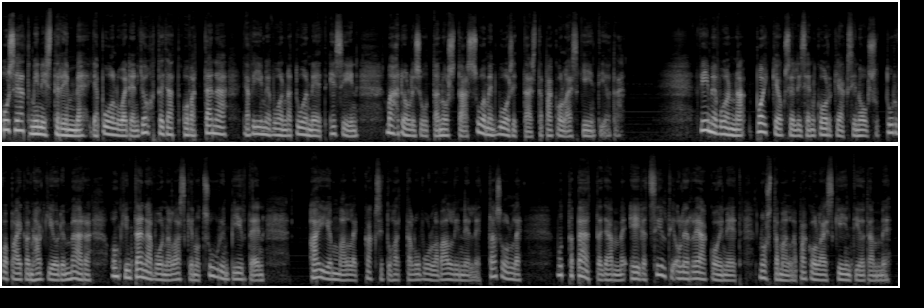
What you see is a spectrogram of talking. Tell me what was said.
Useat ministerimme ja puolueiden johtajat ovat tänä ja viime vuonna tuoneet esiin mahdollisuutta nostaa Suomen vuosittaista pakolaiskiintiötä. Viime vuonna poikkeuksellisen korkeaksi noussut turvapaikanhakijoiden määrä onkin tänä vuonna laskenut suurin piirtein aiemmalle 2000-luvulla vallinneelle tasolle, mutta päättäjämme eivät silti ole reagoineet nostamalla pakolaiskiintiötämme –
